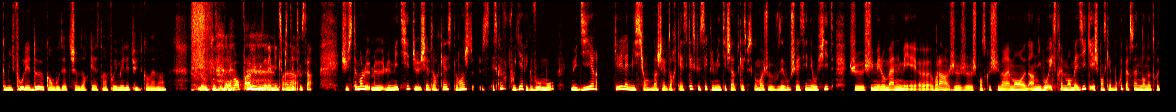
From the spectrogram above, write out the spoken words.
comme il faut les deux quand vous êtes chef d'orchestre, il hein, faut aimer l'étude quand même. Hein. Donc, on va en parler. Vous allez m'expliquer tout ça. Justement, le, le, le métier de chef d'orchestre, Laurence, est-ce que vous pourriez, avec vos mots, me dire quelle est la mission d'un chef d'orchestre? Qu'est-ce que c'est que le métier de chef d'orchestre? Parce que moi, je vous avoue que je suis assez néophyte. Je, suis mélomane, mais euh, voilà, je, je, je, pense que je suis vraiment d'un niveau extrêmement basique. Et je pense qu'il y a beaucoup de personnes dans notre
